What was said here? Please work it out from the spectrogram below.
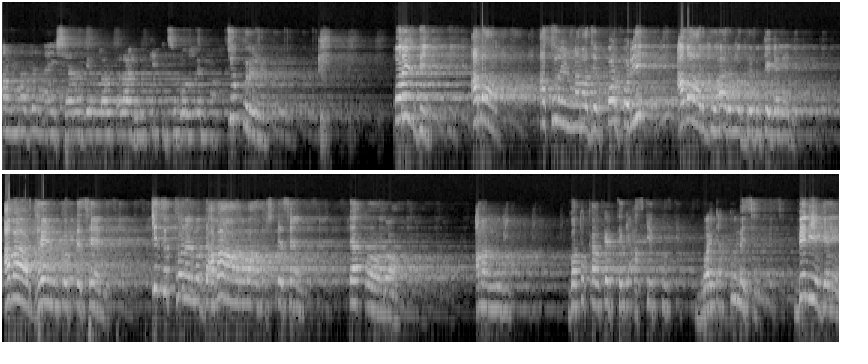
আম্মাজান আয়েশা রাদিয়াল্লাহু তাআলা আনহুকে কিছু বললেন না। চুপ করে পরের দিন আবার আসরের নামাজের পরপরই আবার গুহার মধ্যে ঢুকে গেলেন। আবার ধ্যান করতেছেন। কিছুক্ষণের মধ্যে আবার আওয়াজ আসতেছেন। আমার নবী গতকালকের থেকে আজকে একটু ভয়টা কমেছে। বেরিয়ে গেলেন।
